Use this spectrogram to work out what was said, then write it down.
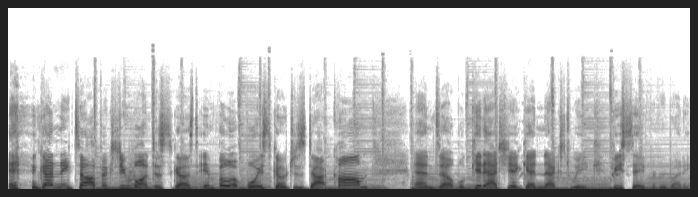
if, you got any topics you want discussed, info at voicecoaches.com. And uh, we'll get at you again next week. Be safe, everybody.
